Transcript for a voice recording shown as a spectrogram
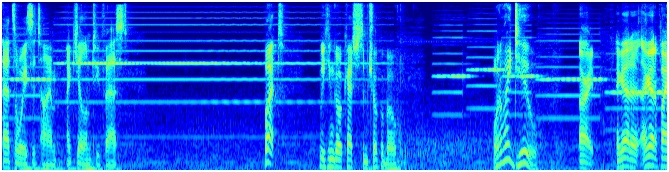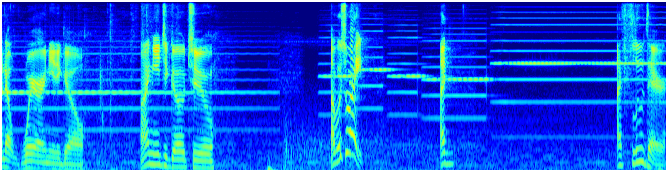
that's a waste of time. I kill him too fast. But, we can go catch some chocobo. What do I do? Alright, I gotta, I gotta find out where I need to go. I need to go to... I was right! I... I flew there.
